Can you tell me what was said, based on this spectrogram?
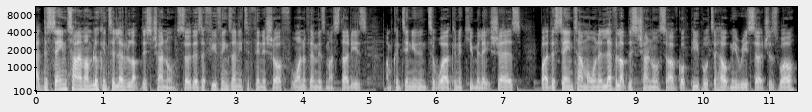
At the same time, I'm looking to level up this channel, so there's a few things I need to finish off. One of them is my studies. I'm continuing to work and accumulate shares, but at the same time, I want to level up this channel, so I've got people to help me research as well,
